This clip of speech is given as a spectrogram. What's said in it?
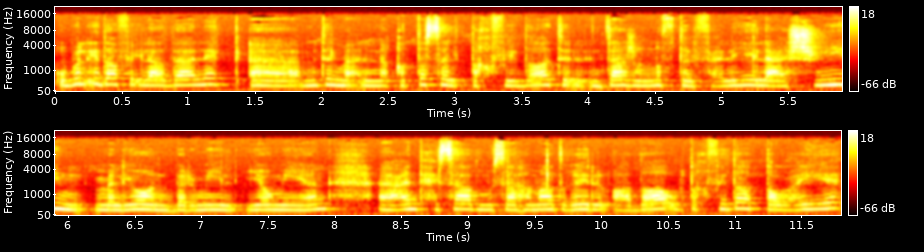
وبالإضافة إلى ذلك آه مثل ما قلنا قد تصل تخفيضات الإنتاج النفط الفعلية ل 20 مليون برميل يوميا آه عند حساب مساهمات غير الأعضاء وتخفيضات طوعية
